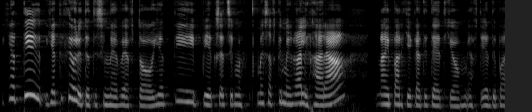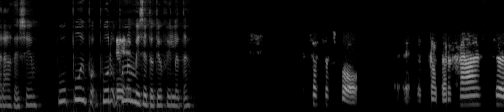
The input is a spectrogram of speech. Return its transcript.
γιατί, γιατί θεωρείτε ότι συνέβη αυτό, γιατί υπήρξε έτσι, μέσα σε αυτή τη μεγάλη χαρά να υπάρχει κάτι τέτοιο, με αυτή η αντιπαράθεση; Πού, πού, πού, πού, πού νομίζετε ότι οφείλεται; Θα σας πω, Καταρχάς ε,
